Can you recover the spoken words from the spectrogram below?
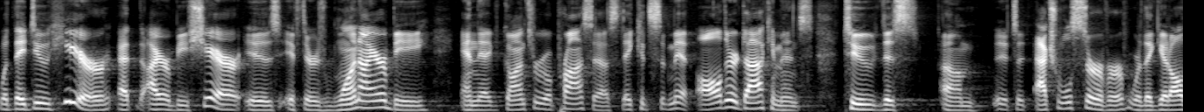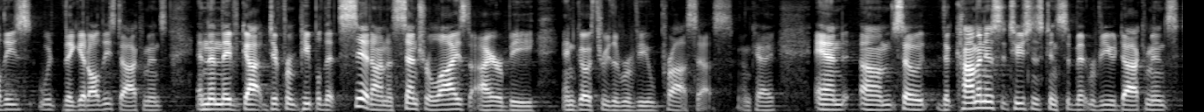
What they do here at the IRB share is if there's one IRB and they've gone through a process, they could submit all their documents to this um, it's an actual server where they get all these they get all these documents, and then they've got different people that sit on a centralized IRB and go through the review process. Okay, and um, so the common institutions can submit review documents.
